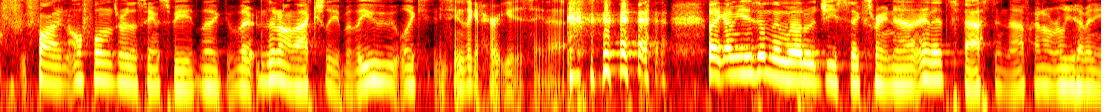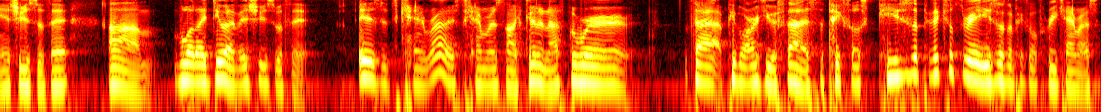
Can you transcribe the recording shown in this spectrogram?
fine, all phones are the same speed. Like they're they're not actually, but you like It seems like it hurt you to say that. like I'm using the Moto G6 right now, and it's fast enough. I don't really have any issues with it. Um, what I do have issues with it is its camera. Its camera is not good enough. But where that people argue with that is the Pixel. He uses the Pixel 3. He uses the Pixel 3 cameras.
